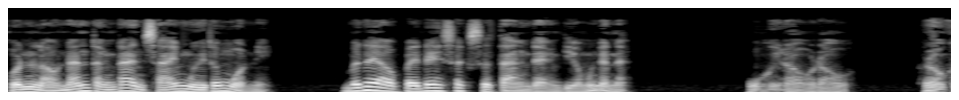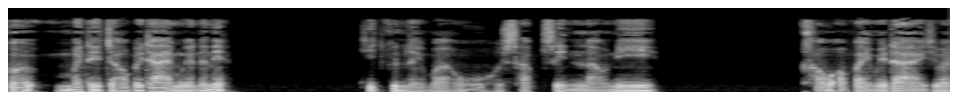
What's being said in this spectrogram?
คนเหล่านั้นทางด้านซ้ายมือทั้งหมดนี่ไม่ได้เอาไปได้สักสตางค์แดงเดียวเหมือนกันนะโอ้ยเราเรา เราก็ไม่ได้จะเอาไปได้เหมือนกันนะเนี่ย คิดขึ้นเลยว่า โอ้ทรัพย์สินเหล่านี้ เขาเอาไปไม่ได้ใช่ไหม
